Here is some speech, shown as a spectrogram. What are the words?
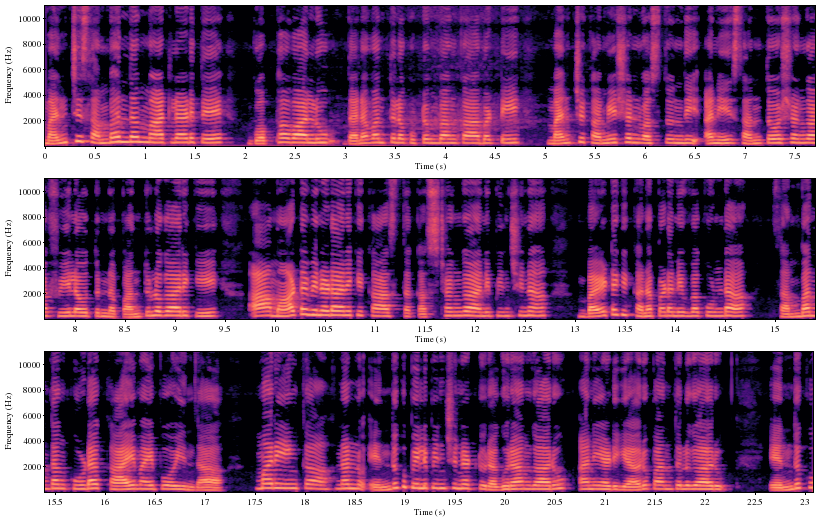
మంచి సంబంధం మాట్లాడితే గొప్పవాళ్ళు ధనవంతుల కుటుంబం కాబట్టి మంచి కమిషన్ వస్తుంది అని సంతోషంగా ఫీల్ అవుతున్న పంతులు గారికి ఆ మాట వినడానికి కాస్త కష్టంగా అనిపించినా బయటకి కనపడనివ్వకుండా సంబంధం కూడా ఖాయమైపోయిందా? మరి ఇంకా నన్ను ఎందుకు పిలిపించినట్టు రఘురాం గారు అని అడిగారు పంతులు గారు. ఎందుకు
